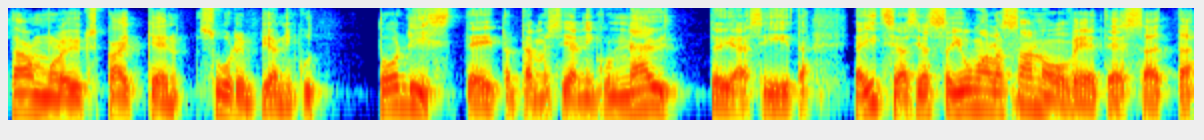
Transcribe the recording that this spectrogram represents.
Tämä on mulle yksi kaikkein suurimpia niin kuin todisteita, tämmöisiä niin kuin näyttöjä siitä. Ja itse asiassa Jumala sanoo VTssä, että,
